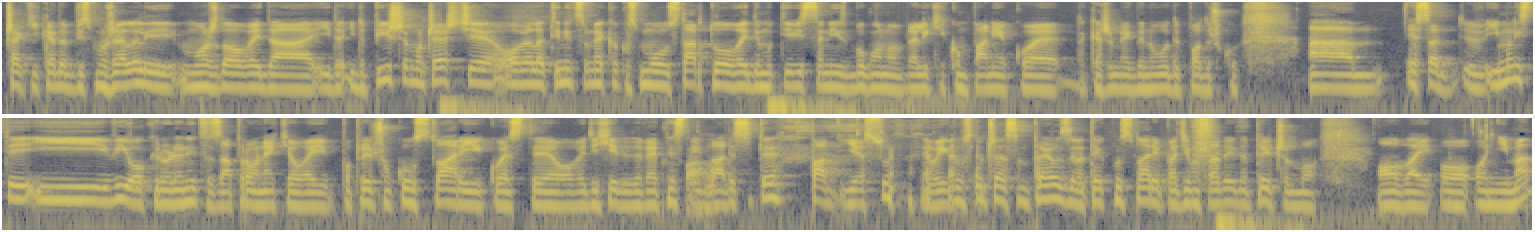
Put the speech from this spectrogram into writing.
čak i kada bismo želeli možda ovaj, da, i, da, i da pišemo češće ove latinicom, nekako smo u startu ovaj, demotivisani zbog ono velike kompanije koje, da kažem, negde navode podršku. Um, e sad, imali ste i vi u okviru Renica zapravo neke ovaj, poprilično cool stvari koje ste ovaj, 2019. Hvala. i 20. Pa jesu, evo igrom slučaja sam preuzeo te cool stvari pa ćemo sada i da pričamo ovaj, o, o njima.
